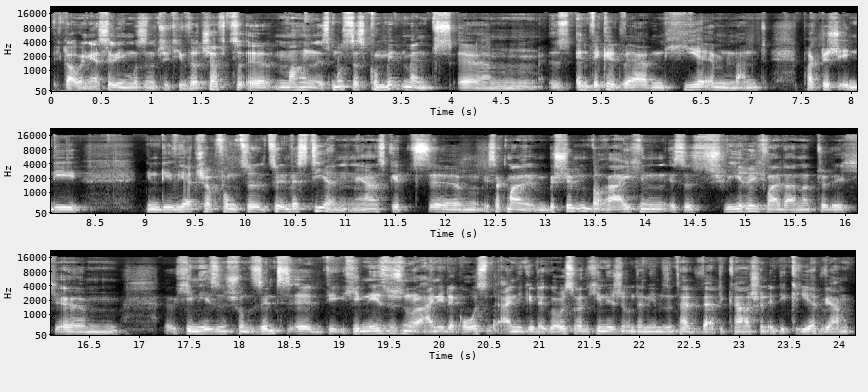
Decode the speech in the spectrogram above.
Ich glaube, in erster Linie muss es natürlich die Wirtschaft äh, machen. Es muss das Commitment ähm, entwickelt werden, hier im Land praktisch in die in die Wertschöpfung zu, zu investieren. Ja, es geht, ähm, ich sag mal, in bestimmten Bereichen ist es schwierig, weil da natürlich ähm, Chinesen schon sind. Äh, die chinesischen oder einige der großen, einige der größeren chinesischen Unternehmen sind halt vertikal schon integriert. Wir haben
